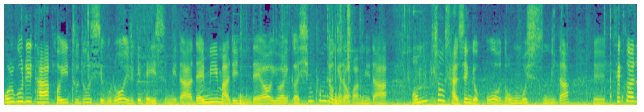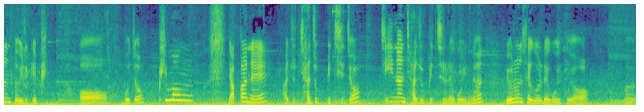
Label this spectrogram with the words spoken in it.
얼굴이 다 거의 두두식으로 이렇게 돼 있습니다. 레미 마린인데요. 이 아이가 신품종이라고 합니다. 엄청 잘생겼고 너무 멋있습니다. 예, 색깔은 또 이렇게 피, 어 뭐죠? 피멍 약간의 아주 자줏빛이죠. 진한 자줏빛을 내고 있는 이런 색을 내고 있고요. 어,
